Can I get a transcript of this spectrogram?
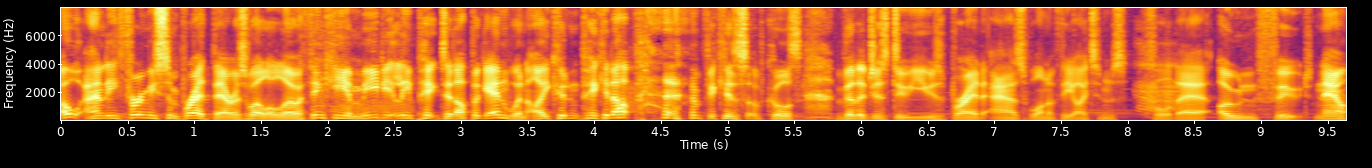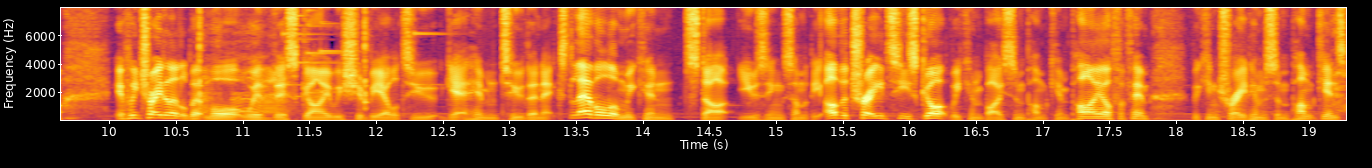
Oh, and he threw me some bread there as well, although I think he immediately picked it up again when I couldn't pick it up, because, of course, villagers do use bread as one of the items for their own food. Now, if we trade a little bit more with this guy, we should be able to get him to the next level, and we can start using some of the other trades he's got. We can buy some pumpkin pie off of him, we can trade him some pumpkins,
